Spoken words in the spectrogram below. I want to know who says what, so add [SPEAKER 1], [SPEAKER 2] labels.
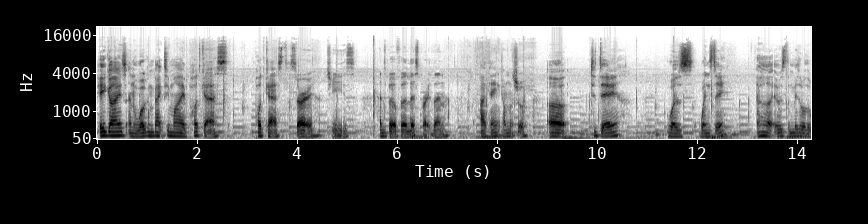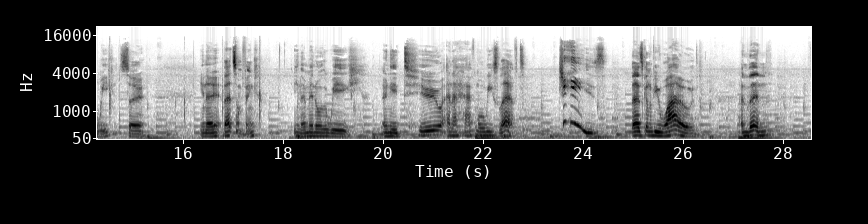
[SPEAKER 1] Hey guys, and welcome back to my podcast. Podcast, sorry, jeez, had a bit of a lisp right then. I think I'm not sure. Uh, today was Wednesday. Uh, it was the middle of the week, so you know that's something. You know, middle of the week, only two and a half more weeks left. Jeez, that's gonna be wild. And then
